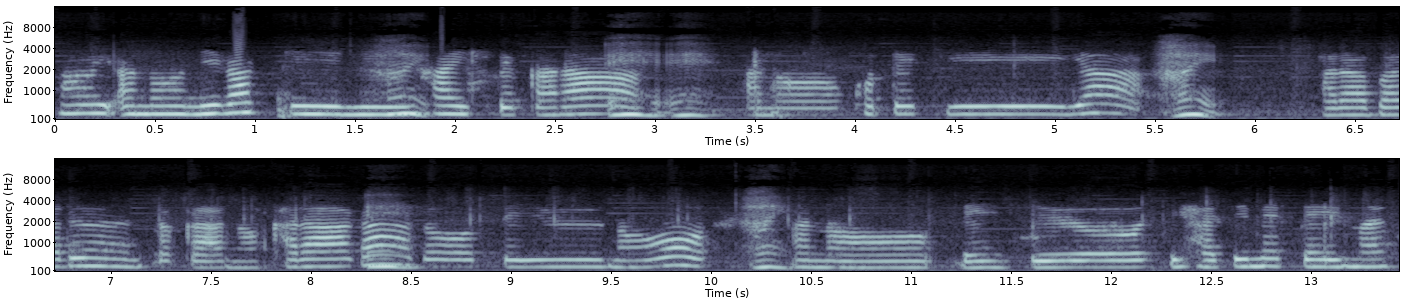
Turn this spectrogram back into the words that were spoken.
はい、あの、2学期に入ってから、ええええ、あの、小敵やはいパラバルーンとか、あの、カラーガードっていうのを、はい。あの、練習をし始めています。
